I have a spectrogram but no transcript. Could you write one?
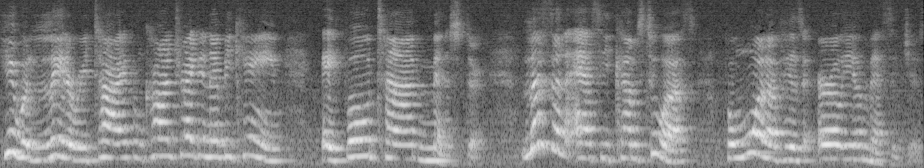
he would later retire from contracting and became a full-time minister. Listen as he comes to us from one of his earlier messages.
